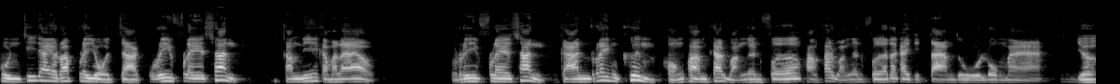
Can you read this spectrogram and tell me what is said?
ทุนที่ได้รับประโยชน์จาก reflation คำนี้กลับมาแล้ว reflation การเร่งขึ้นของความคาดหวังเงินเฟ้อความคาดหวังเงินเฟ้อถ้าใครติดตามดูลงมา เยอะ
